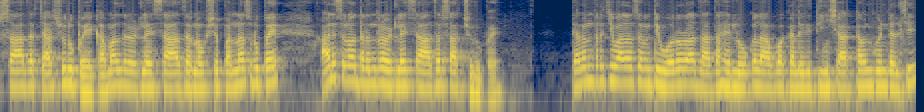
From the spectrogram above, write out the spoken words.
सहा हजार चारशे रुपये कमाल दर भेटला आहे सहा हजार नऊशे पन्नास रुपये आणि सर्वात दर भेटला आहे सहा हजार सातशे रुपये. त्यानंतरची बाजार समिती वरोरा जात आहे लोकल आवक तीनशे अठ्ठावन्न क्विंटलची.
